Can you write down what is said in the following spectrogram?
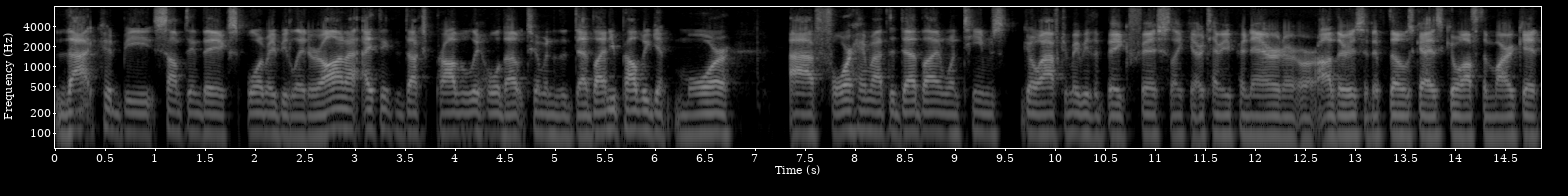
that could be something they explore maybe later on. I, I, think the Ducks probably hold out to him into the deadline. You probably get more uh, for him at the deadline when teams go after maybe the big fish like Artemi Panarin or, or others. And if those guys go off the market,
